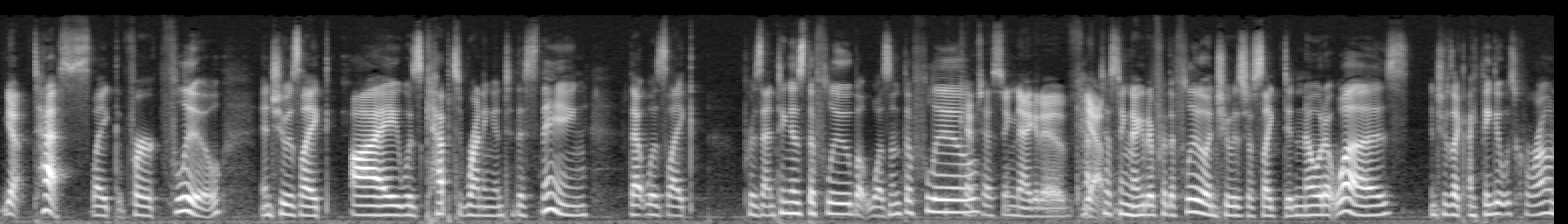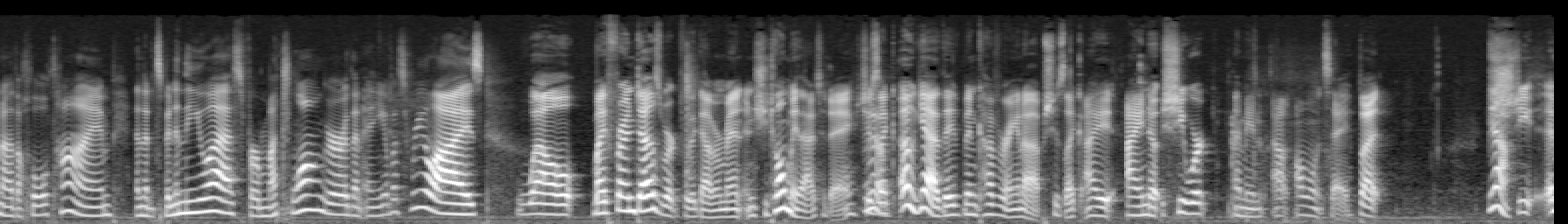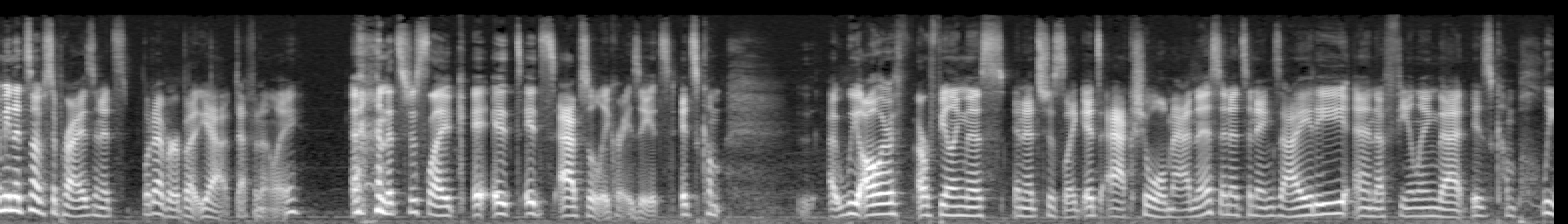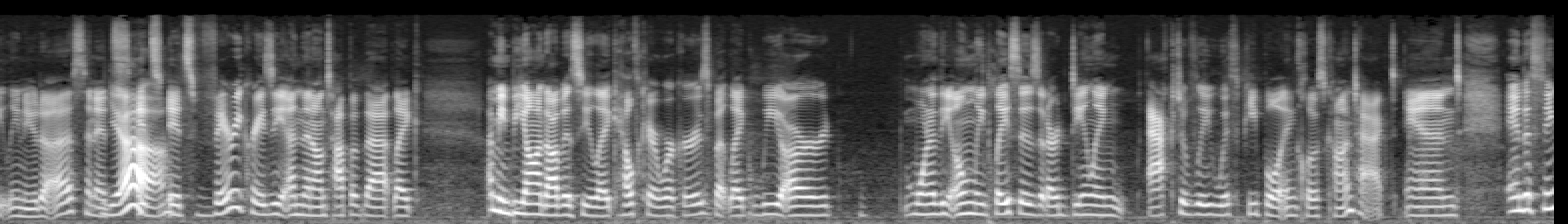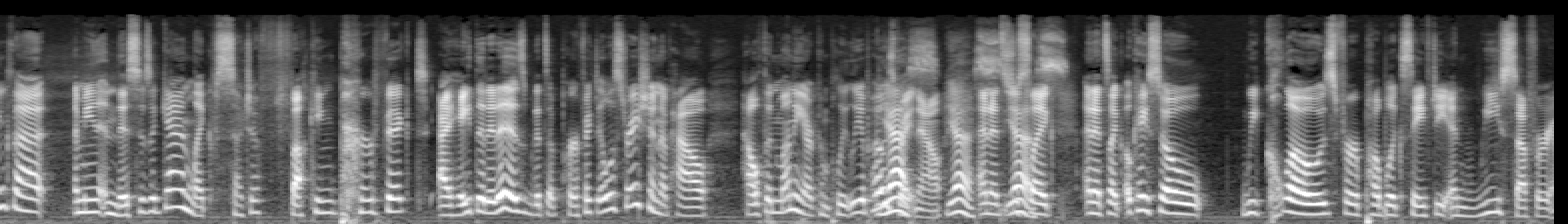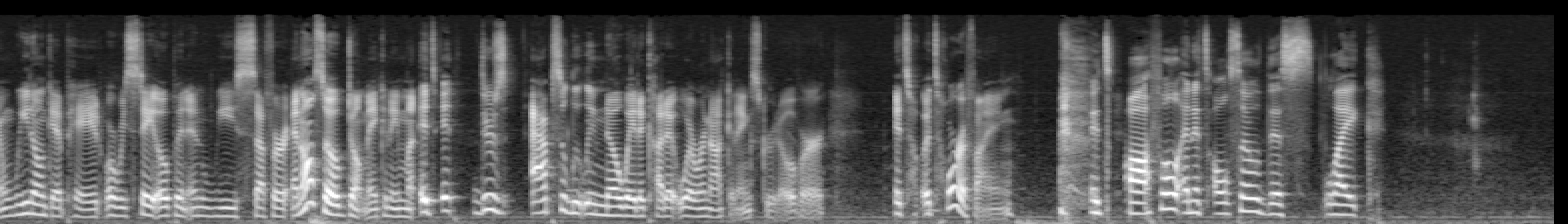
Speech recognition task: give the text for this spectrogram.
Yeah. tests like for flu and she was like I was kept running into this thing that was like presenting as the flu but wasn't the flu. Kept testing negative. kept yeah. testing negative for the flu and she was just like didn't know what it was and she was like i think it was corona the whole time and that it's been in the us for much longer than any of us realize Well, my friend does work for the government, and she told me that today. She's Yeah. like, "Oh yeah, they've been covering it up." She's like, "I I know." She worked. I mean, I, I won't say, but Yeah. she. I mean, it's no surprise, and it's whatever. But yeah, definitely. And it's just like it, it it's absolutely crazy. It's it's com- we all are are feeling this and it's just like it's actual madness and it's an anxiety and a feeling that is completely new to us and it's Yeah. it's it's very crazy and then on top of that like I mean beyond obviously like healthcare workers but like we are one of the only places that are dealing actively with people in close contact and and to think that I mean, and this is again like such a fucking perfect. I hate that it is, but it's a perfect illustration of how health and money are completely opposed Yes, right now. yes, and it's just like, and it's like, okay, so we close for public safety and we suffer and we don't get paid, or we stay open and we suffer and also don't make any money. It's it. There's absolutely no way to cut it where we're not getting screwed over. It's it's horrifying. It's awful and it's also this like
